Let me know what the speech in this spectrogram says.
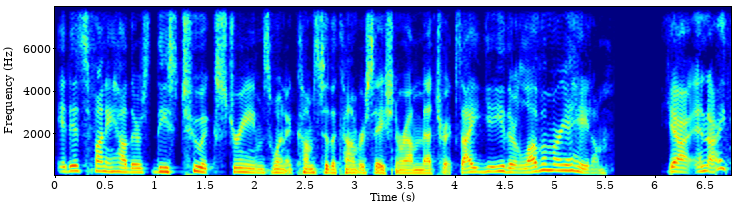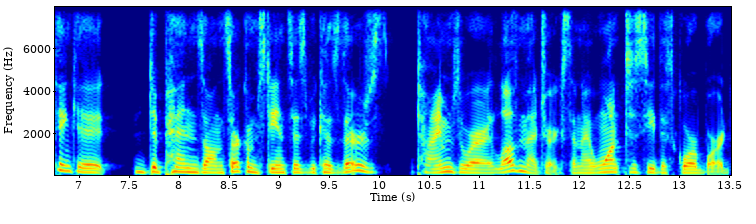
It is funny how there's these two extremes when it comes to the conversation around metrics. I you either love them or you hate them. Yeah, and I think it depends on circumstances because there's times where I love metrics and I want to see the scoreboard.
